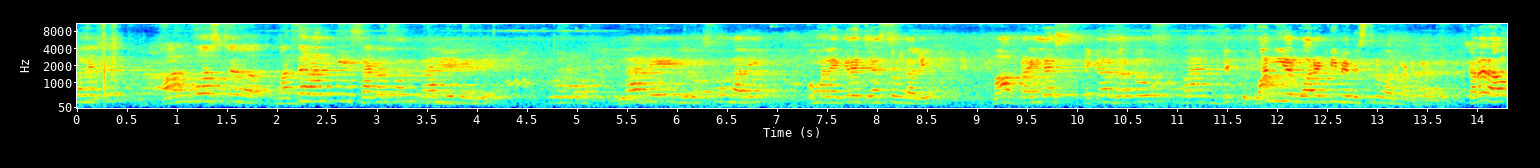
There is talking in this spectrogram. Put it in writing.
collection almost మధ్యాహ్నానికి సగం సగం ఖాళీ అయిపోయింది. సో ఇలాగే మీరు వస్తూ ఉండాలి మమ్మల్ని ఎంకరేజ్ చేస్తూ ఉండాలి. మా ప్రైజెస్ ఎక్కడ దొరకవు? విత్ వన్ ఇయర్ వారంటీ మేము ఇస్తున్నాం అనమాట మీ అందరికి. కలరావు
